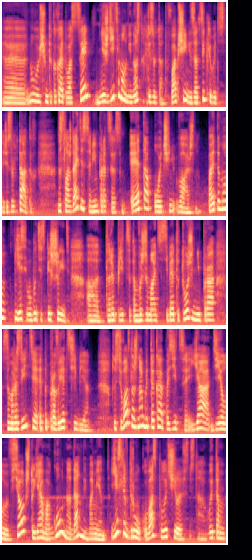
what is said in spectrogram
э, ну, в общем-то, какая-то у вас цель, не ждите молниеносных результатов. Вообще не зацикливайтесь на результатах. Наслаждайтесь самим процессом. Это очень важно. Поэтому, если вы будете спешить, э, торопиться, там, выжимать из себя, это тоже не про саморазвитие, делаете, это про вред себе. То есть у вас должна быть такая позиция. Я делаю все, что я могу на данный момент. Если вдруг у вас получилось, не знаю, вы там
